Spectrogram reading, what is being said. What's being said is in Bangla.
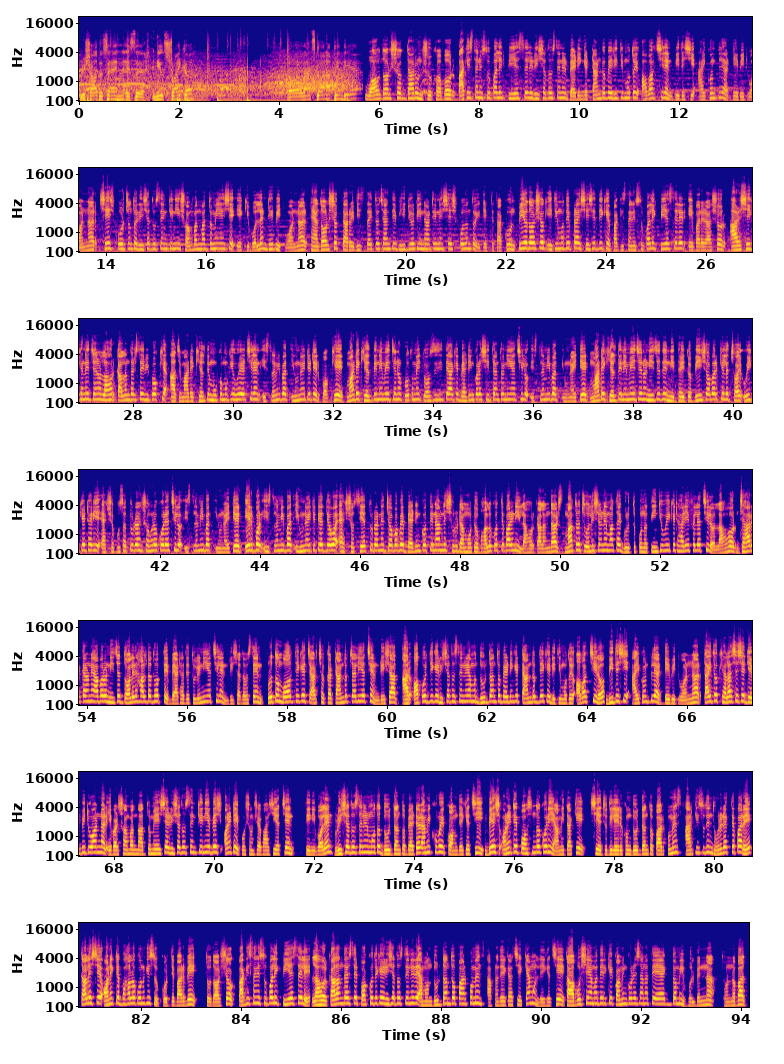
Rishad Hussain is the new striker. Oh, wow, দর্শক, দারুণ সুখবর। Pakistani super league PSL Rishad হোসেনের ব্যাটিং এর তাণ্ডবে রীতিমতোই অবাক ছিলেন বিদেশি আইকন প্লেয়ার ডেভিড ওয়ার্নার। শেষ পর্যন্ত রিশাদ হোসেনকে নিয়ে সংবাদ মাধ্যমে এসে একই বললেন ডেভিড ওয়ার্নার। হ্যাঁ দর্শক, তার ওই বিস্তারিত জানতে ভিডিওটি না টেনে শেষ পর্যন্তই দেখতে থাকুন। প্রিয় দর্শক, ইতিমধ্যে প্রায় শেষের দিকে পাকিস্তানি সুপার লিগ পিএসএল এর এবারের আসর। আর সেখানে যেন লাহোর কালান্দার্সের বিপক্ষে আজ মাঠে খেলতে মুখোমুখি হয়েছিলেন ইসলামাবাদ ইউনাইটেডের পক্ষে। মাঠে খেলতে নেমে যেন প্রথমেই টস জিতে আগে ব্যাটিং করার সিদ্ধান্ত নিয়েছিল ইসলামাবাদ ইউনাইটেড। মাঠে খেলতে নেমে যেন নিজেদের নির্ধারিত বিশ ওভার খেলে ছয় উইকেট হারিয়ে একশো পঁচাত্তর রান সংগ্রহ করেছিল ইসলামাবাদ ইউনাইটেড। এরপর ইসলামাবাদ ইউনাইটেডের দেওয়া একশো ছিয়াত্তর রানের জবাবে ব্যাটিং করতে নামলে শুরুটা মোটেও ভালো করতে পারেনি লাহোর কালান্দার্স। মাত্র চল্লিশ রানের মাথায় গুরুত্বপূর্ণ তিনটি উইকেট হারিয়ে ফেলেছিল লাহোর, যার কারণে আবারও নিজের দলের হালটা ধরতে ব্যাট হাতে তুলে নিয়েছিলেন রিশাদ হোসেন। প্রথম বল থেকে চার ছক্কার তাণ্ডব চালিয়েছেন রিশাদ, আর অপরদিকে রিশাদ হোসেনের এমন দুর্দান্ত ব্যাটিং এর তাণ্ডব দেখে রীতিমতোই অবাক ছিল বিদেশি আইকন প্লেয়ার ডেভিড ওয়ার্নার। তাই তো খেলা শেষে ডেভিড ওয়ার্নার এবার সংবাদ মাধ্যমে এসে রিশাদ হোসেনকে নিয়ে বেশ অনেকটাই প্রশংসা ভাসিয়েছেন। তিনি বলেন, রিশাদ হোসেনের মতো দুর্দান্ত ব্যাটার আমি খুবই কম দেখেছি। বেশ অনেকটাই পছন্দ করি আমি তাকে। সে যদি এরকম দুর্দান্ত পারফরমেন্স আর কিছুদিন ধরে রাখতে পারে, তাহলে সে অনেকটা ভালো কোনো কিছু করতে পারবে। তো দর্শক, পাকিস্তানি সুপার লিগ পিএসএল এ লাহোর কালান্দার্সের পক্ষ থেকে রিশাদ হোসেনের এমন দুর্দান্ত পারফরমেন্স আপনাদের কাছে কেমন লেগেছে, তা অবশ্যই আমাদেরকে কমেন্ট করে জানাতে একদমই ভুলবেন না। ধন্যবাদ।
